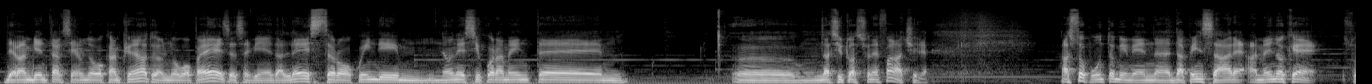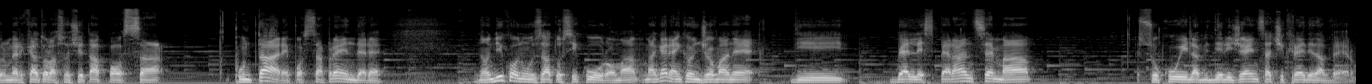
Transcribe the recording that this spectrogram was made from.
Deve ambientarsi nel nuovo campionato, nel nuovo paese, se viene dall'estero, quindi mm, non è sicuramente uh, una situazione facile. A questo punto mi viene da pensare, a meno che sul mercato la società possa puntare, possa prendere, non dico un usato sicuro, ma magari anche un giovane di belle speranze, ma su cui la dirigenza ci crede davvero,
